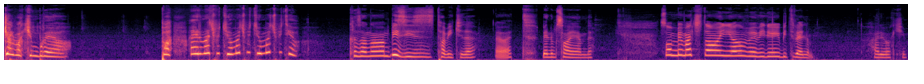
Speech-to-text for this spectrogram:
Gel bakayım buraya. Pa Hayır maç bitiyor, maç bitiyor, maç bitiyor. Kazanan biziz tabii ki de. Evet, benim sayemde. Son bir maç daha oynayalım ve videoyu bitirelim. Hadi bakayım.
